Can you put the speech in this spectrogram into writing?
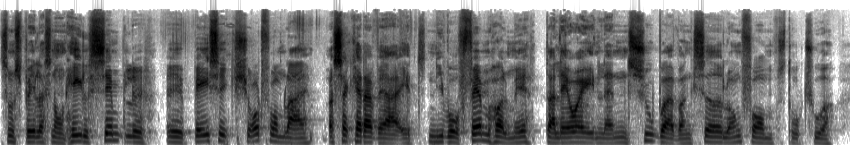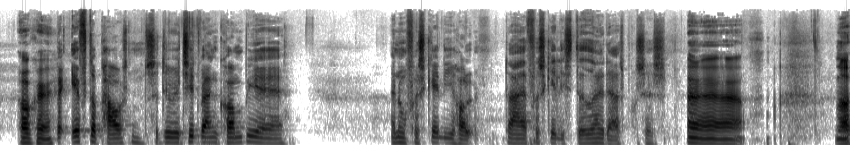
som spiller sådan nogle helt simple, øh, basic shortform lege, og så kan der være et niveau 5 hold med, der laver en eller anden super avanceret longform struktur okay. efter pausen, så det vil tit være en kombi af, af nogle forskellige hold, der er forskellige steder i deres proces. Uh, nå,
